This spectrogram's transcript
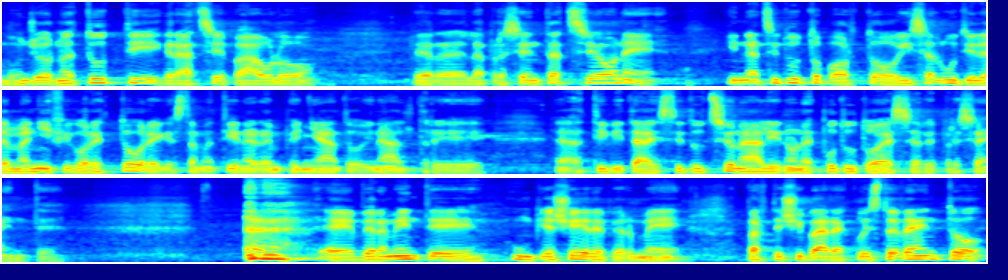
Buongiorno a tutti, grazie Paolo per la presentazione. Innanzitutto porto i saluti del magnifico rettore che stamattina era impegnato in altre eh, attività istituzionali e non è potuto essere presente. È veramente un piacere per me partecipare a questo evento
